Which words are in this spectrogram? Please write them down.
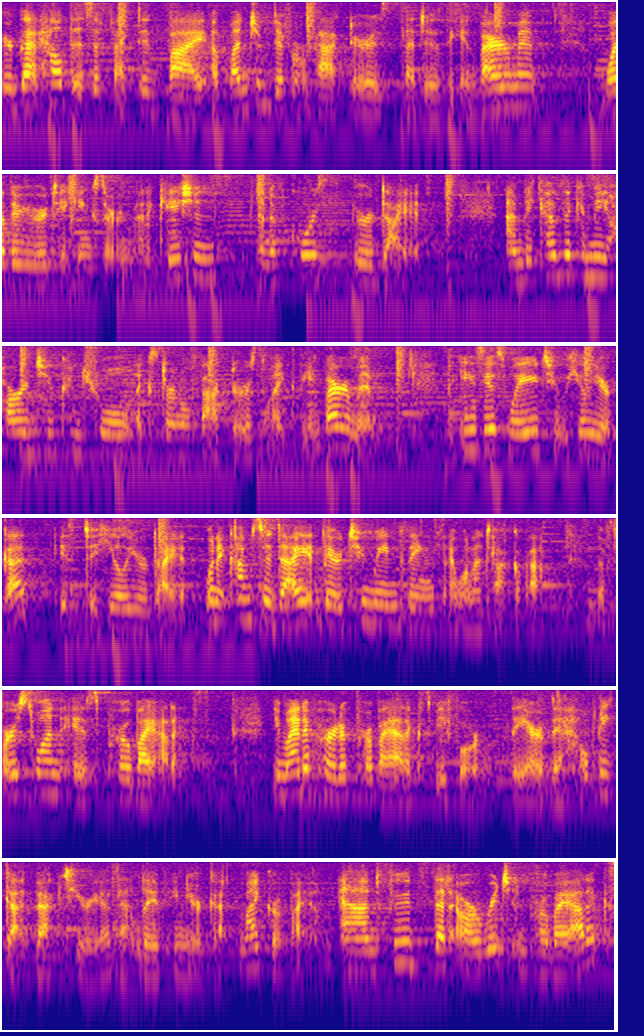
Your gut health is affected by a bunch of different factors, such as the environment, whether you're taking certain medications, and of course, your diet. And because it can be hard to control external factors like the environment, the easiest way to heal your gut is to heal your diet. When it comes to diet, there are two main things I want to talk about. The first one is probiotics. You might have heard of probiotics before. They are the healthy gut bacteria that live in your gut microbiome. And foods that are rich in probiotics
